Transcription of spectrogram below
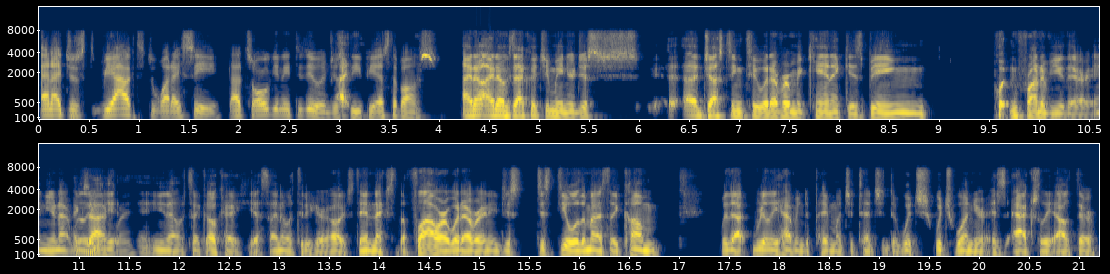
and I just react to what I see. That's all you need to do and just I- DPS the boss. I know I know exactly what you mean. You're just uh, adjusting to whatever mechanic is being put in front of you there, and you're not really eh, Exactly. Eh, you know, it's like okay, yes, I know what to do here. Oh, stand next to the flower or whatever, and you just just deal with them as they come, without really having to pay much attention to which which one you're is actually out there.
